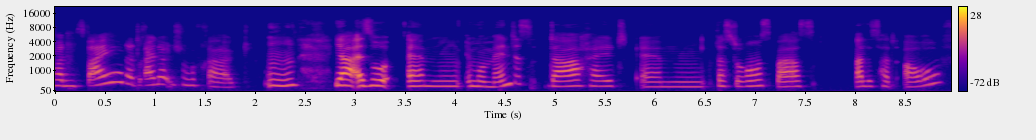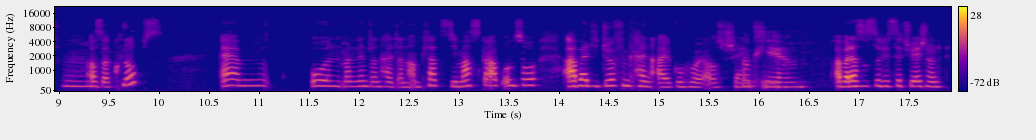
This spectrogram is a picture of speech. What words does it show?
von zwei oder drei Leuten schon gefragt. Mhm. Ja, also ähm, im Moment ist da halt ähm, Restaurants, Bars, alles hat auf, Mhm. außer Clubs. Ähm, und man nimmt dann halt dann am Platz die Maske ab und so, aber die dürfen keinen Alkohol ausschenken. Okay. Aber das ist so die Situation. Und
